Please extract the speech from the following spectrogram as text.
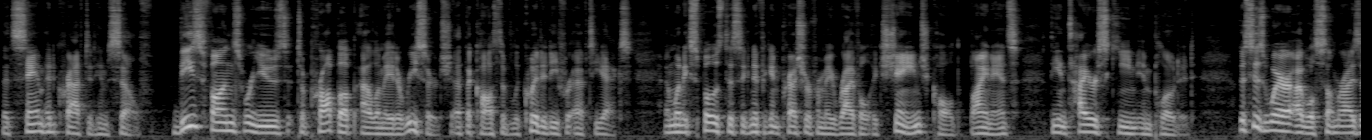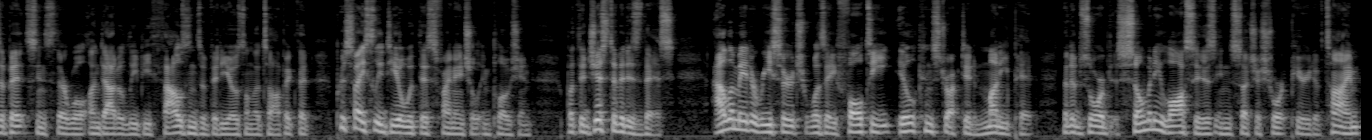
that Sam had crafted himself. These funds were used to prop up Alameda Research at the cost of liquidity for FTX, and when exposed to significant pressure from a rival exchange called Binance, the entire scheme imploded. This is where I will summarize a bit since there will undoubtedly be thousands of videos on the topic that precisely deal with this financial implosion. But the gist of it is this Alameda Research was a faulty, ill constructed money pit that absorbed so many losses in such a short period of time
